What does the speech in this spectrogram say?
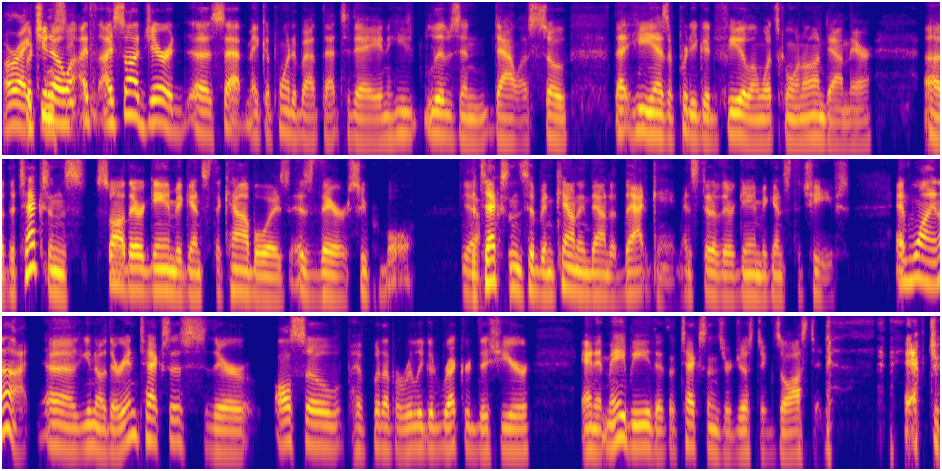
All right, but you we'll know, I, I saw Jared uh, Sapp make a point about that today, and he lives in Dallas, so that he has a pretty good feel on what's going on down there. Uh, the Texans saw their game against the Cowboys as their Super Bowl. Yeah. The Texans have been counting down to that game instead of their game against the Chiefs. And why not? Uh, you know, they're in Texas. They're also have put up a really good record this year. And it may be that the Texans are just exhausted after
